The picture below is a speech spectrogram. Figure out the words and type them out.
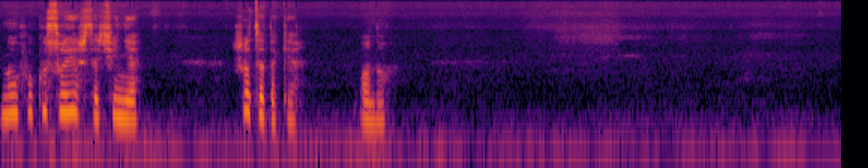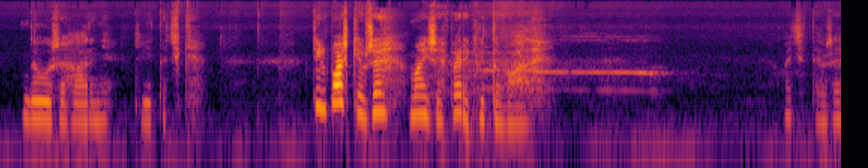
Ну, фокусуєшся чи ні? Що це таке? Оно. Дуже гарні квіточки. Тюльпашки вже майже переквітували. Бачите, вже,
